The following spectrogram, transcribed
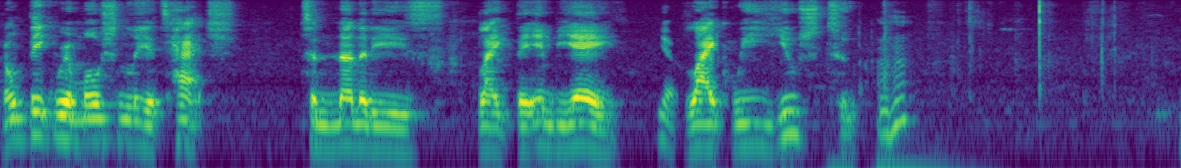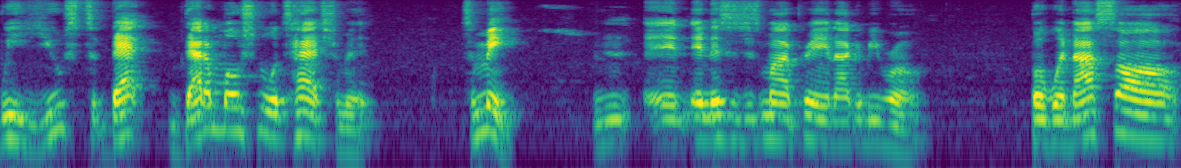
I don't think we're emotionally attached to none of these like the NBA Yep. like we used to. Mhm. We used to that that emotional attachment to me, and, and this is just my opinion, I could be wrong. But when I saw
